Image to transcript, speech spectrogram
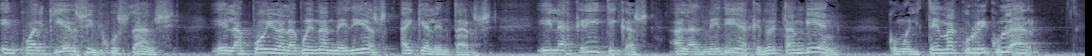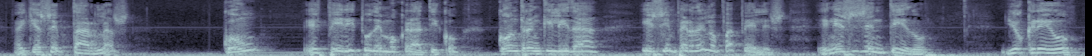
en cualquier circunstancia el apoyo a las buenas medidas hay que alentarse. Y las críticas a las medidas que no están bien, como el tema curricular, hay que aceptarlas con espíritu democrático, con tranquilidad y sin perder los papeles. En ese sentido, yo creo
